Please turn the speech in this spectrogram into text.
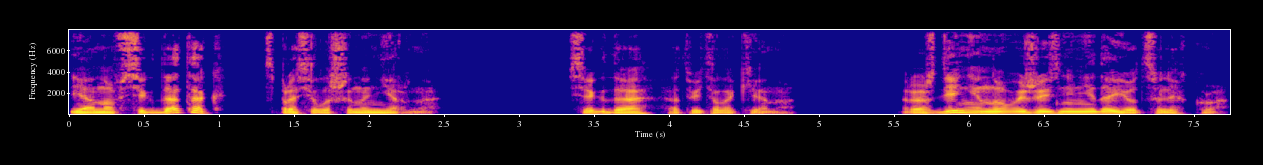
«И оно всегда так?» — спросила Шина нервно. «Всегда», — ответила Кену. «Рождение новой жизни не дается легко».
